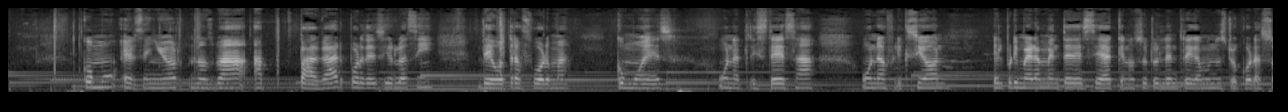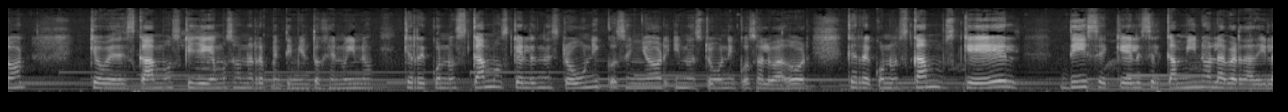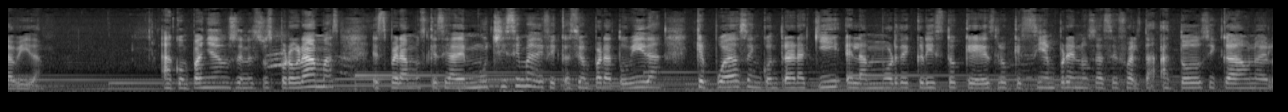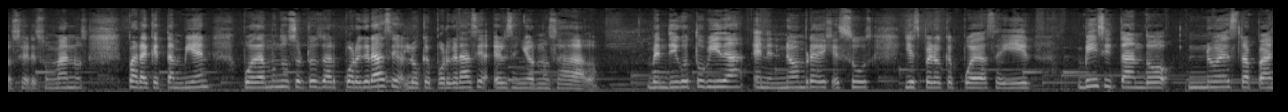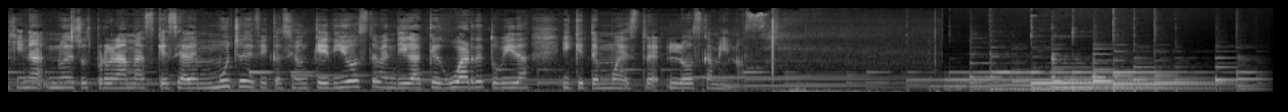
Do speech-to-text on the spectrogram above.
cómo el Señor nos va a pagar, por decirlo así, de otra forma, como es una tristeza, una aflicción. Él primeramente desea que nosotros le entregamos nuestro corazón que obedezcamos, que lleguemos a un arrepentimiento genuino, que reconozcamos que Él es nuestro único Señor y nuestro único Salvador, que reconozcamos que Él dice que Él es el camino, la verdad y la vida. Acompáñanos en estos programas. Esperamos que sea de muchísima edificación para tu vida, que puedas encontrar aquí el amor de Cristo, que es lo que siempre nos hace falta a todos y cada uno de los seres humanos, para que también podamos nosotros dar por gracia lo que por gracia el Señor nos ha dado. Bendigo tu vida en el nombre de Jesús y espero que puedas seguir visitando nuestra página, nuestros programas, que sea de mucha edificación, que Dios te bendiga, que guarde tu vida y que te muestre los caminos.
